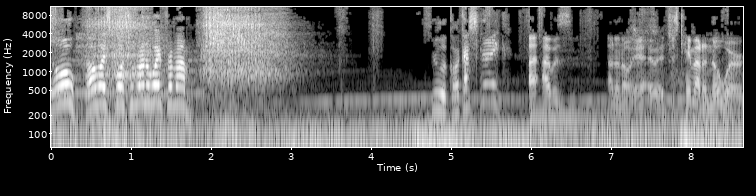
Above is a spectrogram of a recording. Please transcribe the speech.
No! How am I supposed to run away from him? You look like a snake! I, I was I don't know, it, it just came out of nowhere.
